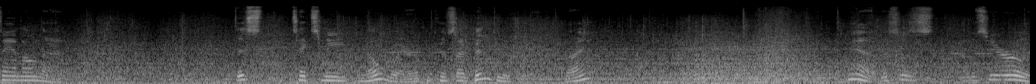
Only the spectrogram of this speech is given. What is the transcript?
Stand on that. This takes me nowhere because I've been through here, right? Yeah, this is... I was here earlier.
